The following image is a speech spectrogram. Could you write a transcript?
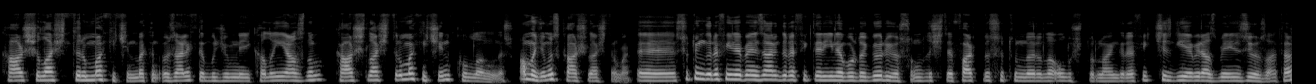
karşılaştırmak için bakın özellikle bu cümleyi kalın yazdım. Karşılaştırmak için kullanılır. Amacımız karşılaştırmak. Ee, sütun grafiğine benzer grafikleri yine burada görüyorsunuz. İşte farklı sütunlarla oluşturulan grafik. Çizgiye biraz benziyor zaten.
